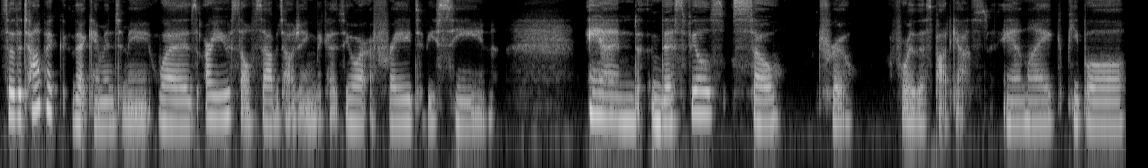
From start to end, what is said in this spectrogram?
so the topic that came into me was Are you self sabotaging because you are afraid to be seen? And this feels so true for this podcast and like people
